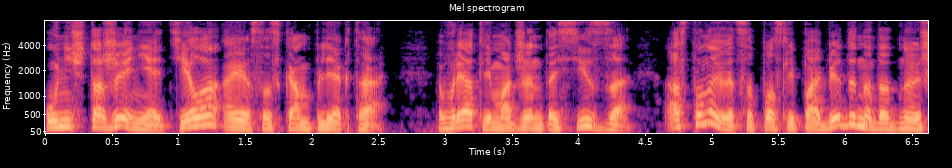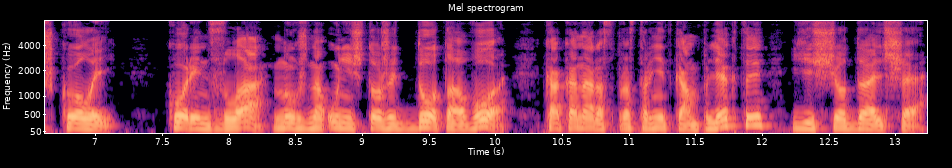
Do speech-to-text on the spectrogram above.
уничтожение тела АСС-комплекта. Вряд ли Маджента Сизза остановится после победы над одной школой. Корень зла нужно уничтожить до того, как она распространит комплекты еще дальше.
